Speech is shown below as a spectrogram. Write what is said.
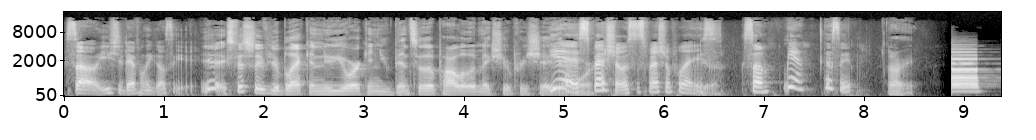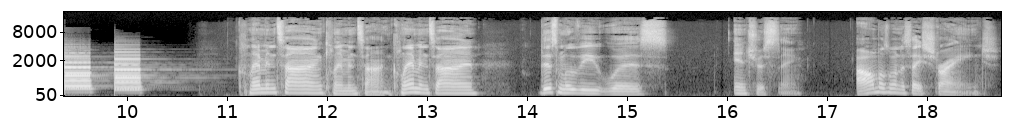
So you should definitely go see it. yeah, especially if you're black in New York and you've been to the Apollo, it makes you appreciate it Yeah, it's special. It's a special place. Yeah. So, yeah, that's it. All right. Clementine, Clementine, Clementine. This movie was interesting. I almost want to say strange.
